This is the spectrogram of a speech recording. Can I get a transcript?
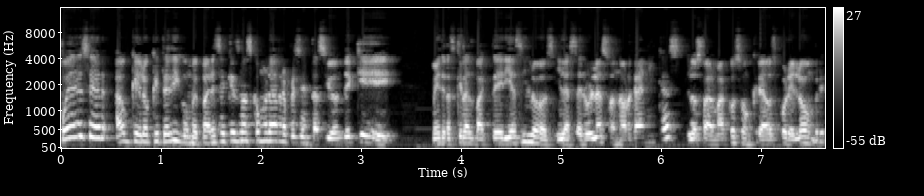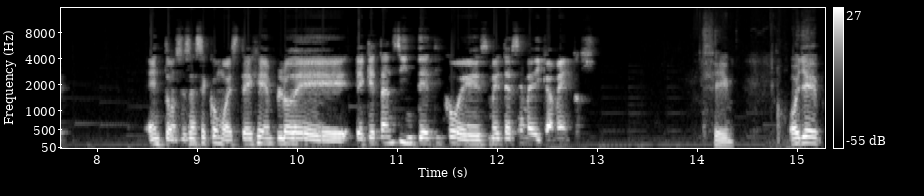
Puede ser, aunque lo que te digo, me parece que es más como la representación de que mientras que las bacterias y, los, y las células son orgánicas, los fármacos son creados por el hombre. Entonces hace como este ejemplo de, de qué tan sintético es meterse medicamentos. Sí. Oye,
